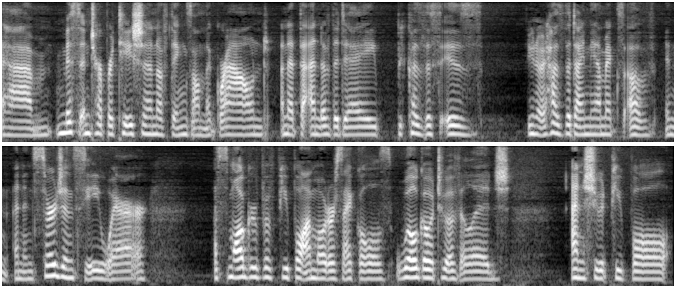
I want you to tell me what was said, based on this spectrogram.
um, misinterpretation of things on the ground. And at the end of the day, because this is, you know, it has the dynamics of in, an insurgency where a small group of people on motorcycles will go to a village and shoot people.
